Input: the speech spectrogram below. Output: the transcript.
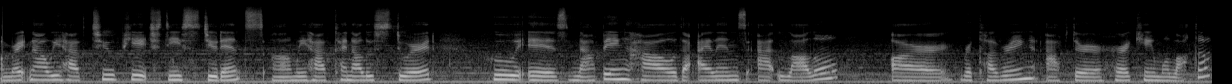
Um, right now we have two PhD students. Um, we have Kainalu Stewart, who is mapping how the islands at Lalo are recovering after Hurricane Walaka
